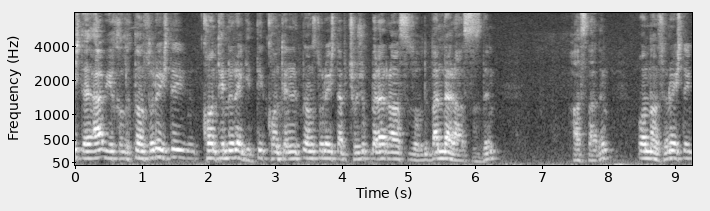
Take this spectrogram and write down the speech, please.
İşte ev yıkıldıktan sonra işte konteynere gittik. Konteynerden sonra işte çocuk böyle rahatsız oldu. Ben de rahatsızdım. Hastadım. Ondan sonra işte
